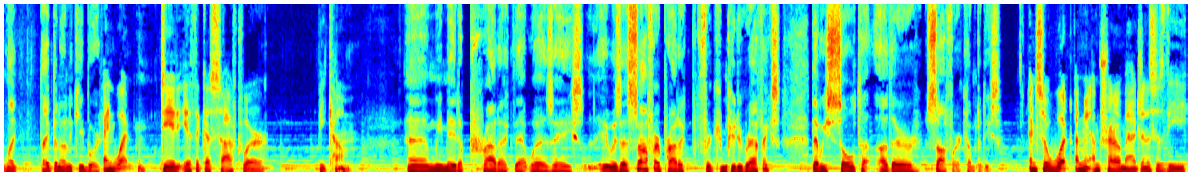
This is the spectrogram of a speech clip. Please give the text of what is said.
like typing on a keyboard. And what did Ithaca Software become? And we made a product that was a it was a software product for computer graphics that we sold to other software companies. And so what? I mean, I'm trying to imagine. This is the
